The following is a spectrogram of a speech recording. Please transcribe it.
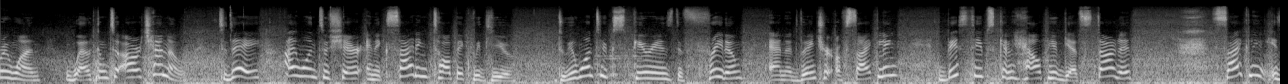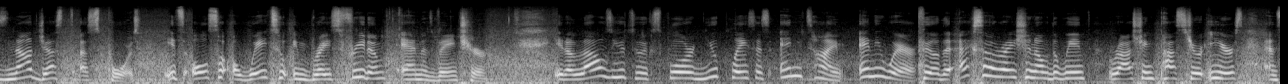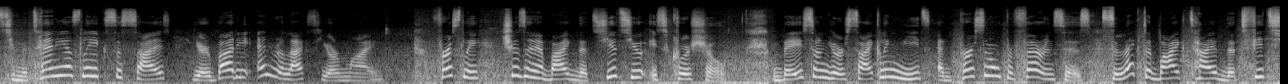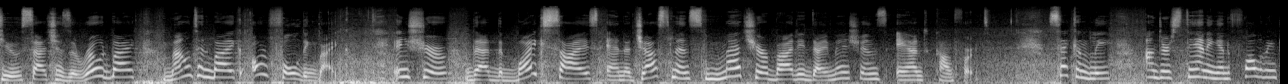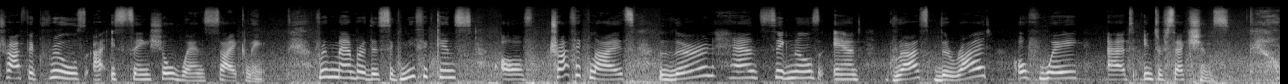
everyone, welcome to our channel. Today I want to share an exciting topic with you. Do you want to experience the freedom and adventure of cycling? These tips can help you get started. Cycling is not just a sport, it's also a way to embrace freedom and adventure. It allows you to explore new places anytime, anywhere. Feel the acceleration of the wind rushing past your ears and simultaneously exercise your body and relax your mind. Firstly, choosing a bike that suits you is crucial. Based on your cycling needs and personal preferences, select a bike type that fits you such as a road bike, mountain bike or folding bike. Ensure that the bike size and adjustments match your body dimensions and comfort. Secondly, understanding and following traffic rules are essential when cycling. Remember the significance of traffic lights, learn hand signals and grasp the right of way at intersections.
